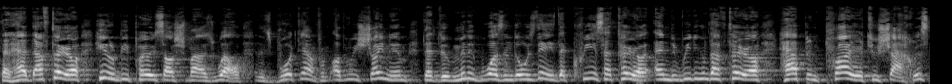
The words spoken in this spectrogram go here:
that had the Haftarah, he would be Paris al Shema as well. And it's brought down from other Rishonim that the minute was in those days that Kriyas HaTorah and the reading of the Haftarah happened prior to Shachris,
